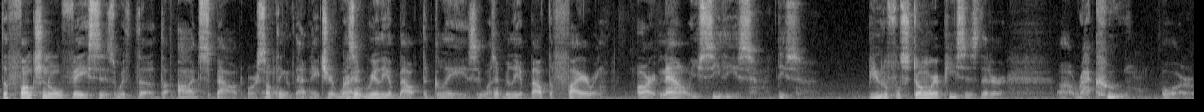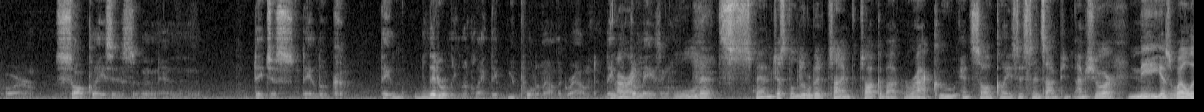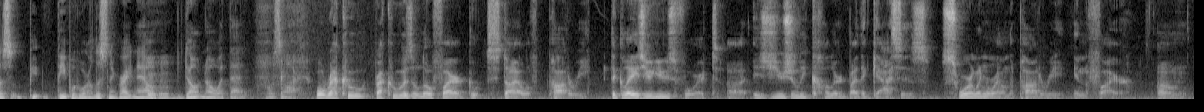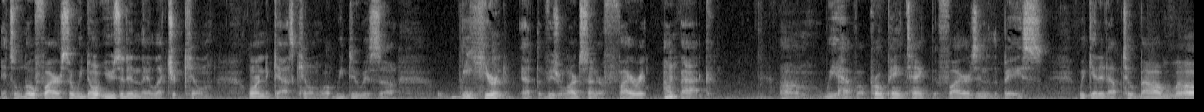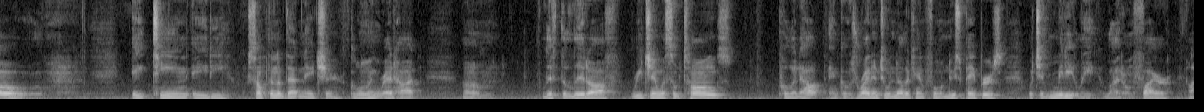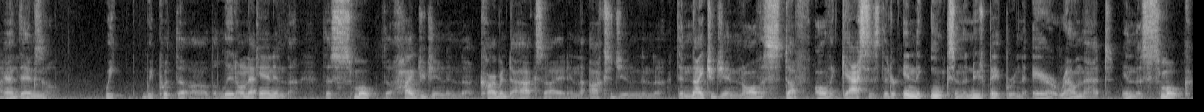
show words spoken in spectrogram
the functional vases with the, the odd spout or something of that nature. It wasn't really about the glaze. It wasn't really about the firing art. Now you see these these beautiful stoneware pieces that are uh, raku or or salt glazes and, and they just they look they literally look like they, you pulled them out of the ground they All look right. amazing Let's spend just a little bit of time to talk about raku and salt glazes, since I'm, I'm sure me, as well as pe- people who are listening right now, Mm-hmm. don't know what that those are. Well, raku raku is a low fire gl- style of pottery. The glaze you use for it uh, is usually colored by the gases swirling around the pottery in the fire. Um, it's a low fire, so we don't use it in the electric kiln or in the gas kiln. What we do is uh, we here at the Visual Arts Center fire it out back. Um, we have a propane tank that fires into the base. We get it up to about oh 1880, something of that nature, glowing red hot. Um, lift the lid off, reach in with some tongs, pull it out, and goes right into another can full of newspapers, which immediately light on fire. I and then so. We put the uh, the lid on that can, and the the smoke, the hydrogen, and the carbon dioxide, and the oxygen, and the, the nitrogen, and all the stuff, all the gases that are in the inks and the newspaper and the air around that, in the smoke,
